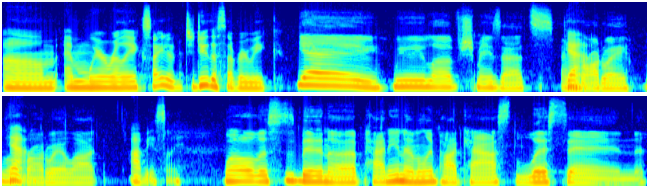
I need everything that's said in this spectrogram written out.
um, and we're really excited to do this every week. Yay! We love schmazettes and Yeah. Broadway. We love Yeah. Broadway a lot. Obviously, Well, this has been a Patty and Emily podcast. Listen.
